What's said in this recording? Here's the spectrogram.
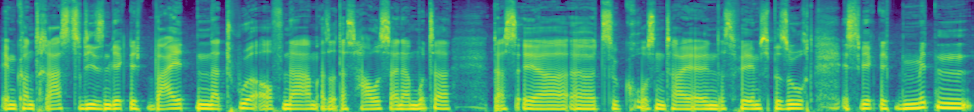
im Kontrast zu diesen wirklich weiten Naturaufnahmen, also das Haus seiner Mutter, das er äh, zu großen Teilen des Films besucht, ist wirklich mitten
